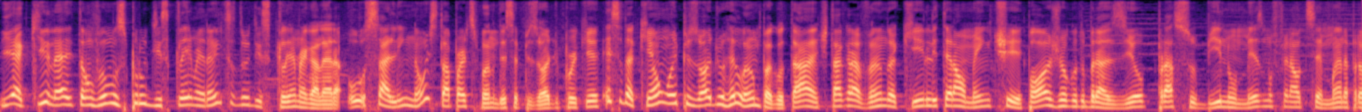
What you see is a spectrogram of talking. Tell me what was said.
E aqui, né, então vamos pro disclaimer. Antes do disclaimer, galera, o Salim não está participando desse episódio porque esse daqui é um episódio relâmpago, tá? A gente tá gravando aqui literalmente pós-jogo do Brasil pra subir no mesmo final de semana pra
